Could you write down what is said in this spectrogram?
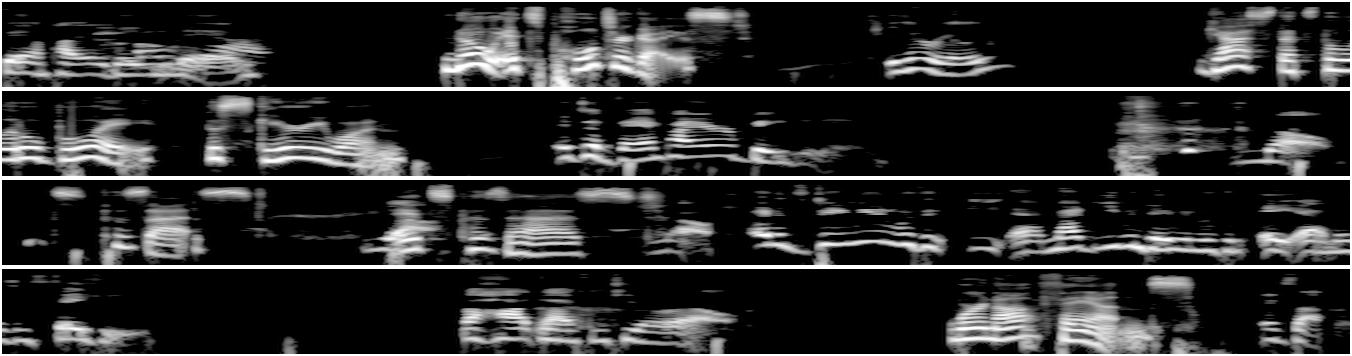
vampire baby Oh, name No, it's Poltergeist. is it really Yes, that's the little boy, the scary one. it's a vampire baby name no It's possessed. yeah It's possessed. No. And it's Damien with an E-N, not even Damien with an A-N, as in Fahey. The hot guy Ugh. from TRL. We're not fans. Exactly.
